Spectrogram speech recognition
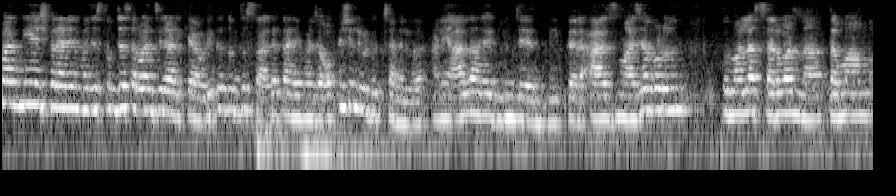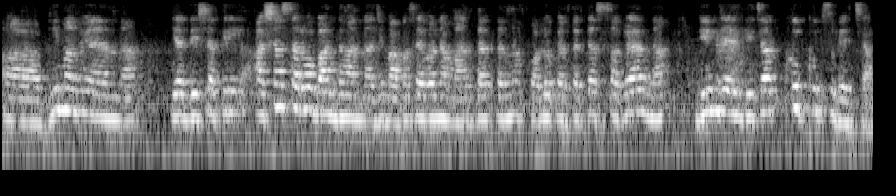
सर्वांनी ऐश्वर्याने म्हणजेच तुमच्या सर्वांची लाडकी आवडी तर तुमचं स्वागत आहे माझ्या ऑफिशियल युट्यूब चॅनलवर आणि आज आहे भीम जयंती. तर आज माझ्याकडून तुम्हाला सर्वांना तमाम अं, भीम अनुयायांना या देशातील अशा सर्व बांधवांना जे बाबासाहेबांना मानतात त्यांना फॉलो करतात त्या सगळ्यांना भीम जयंतीच्या खूप खूप शुभेच्छा.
